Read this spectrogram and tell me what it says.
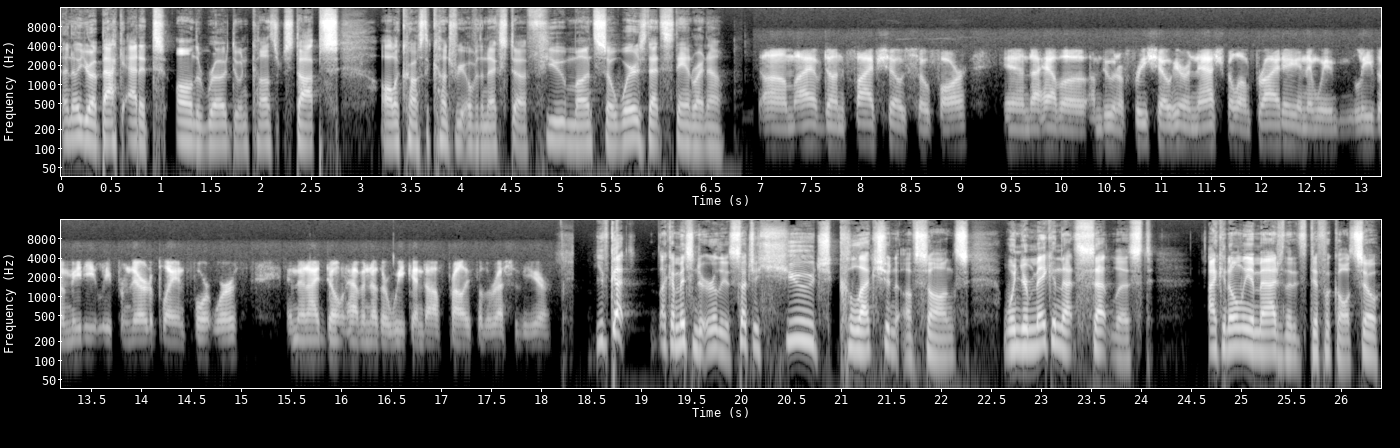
I know you're back at it on the road doing concert stops all across the country over the next uh, few months. So where's that stand right now? Um, I have done five shows so far, and I have a I'm doing a free show here in Nashville on Friday, and then we leave immediately from there to play in Fort Worth, and then I don't have another weekend off probably for the rest of the year. You've got, like I mentioned earlier, such a huge collection of songs. When you're making that set list, I can only imagine that it's difficult. So,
